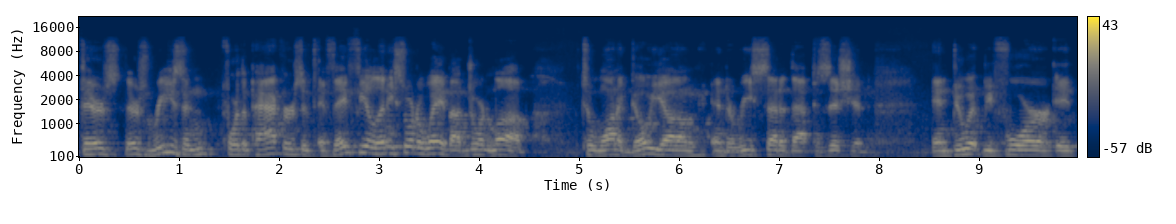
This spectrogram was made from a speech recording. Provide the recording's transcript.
there's there's reason for the Packers if, if they feel any sort of way about Jordan Love to want to go young and to reset at that position and do it before it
